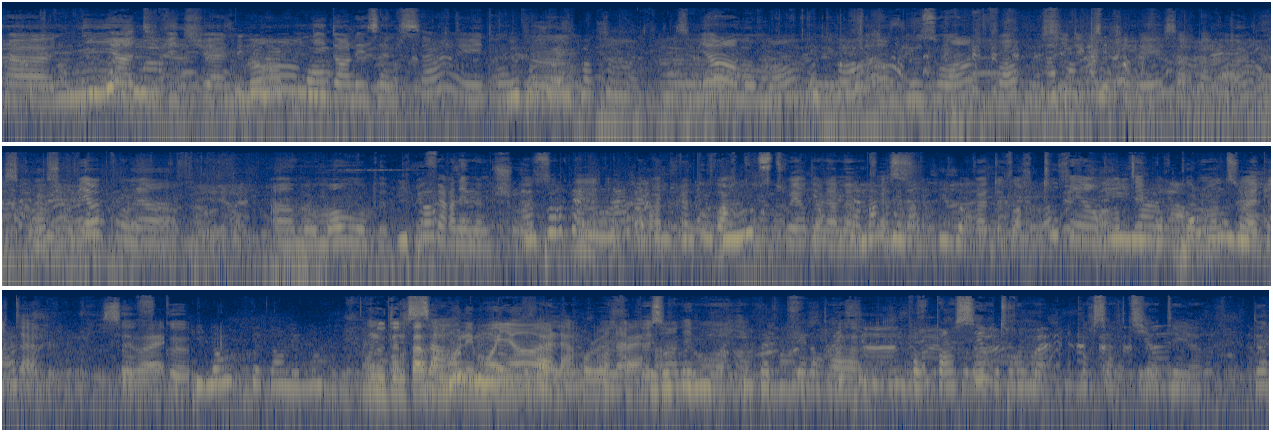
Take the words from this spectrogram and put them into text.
Euh, ni individuellement, ni dans les ELSA. Et donc, euh, c'est bien un moment où il y a un besoin fort aussi d'exprimer sa parole. Parce qu'on sent bien qu'on est à un moment où on ne peut plus faire les mêmes choses. On ne va plus pouvoir construire de la même façon. On va devoir tout réinventer pour que le monde soit habitable. C'est vrai. Que on ne nous donne pas vraiment les moyens euh, voilà, pour le on faire. On a besoin des moyens pour, penser autrement, pour sortir des... Euh, donc,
